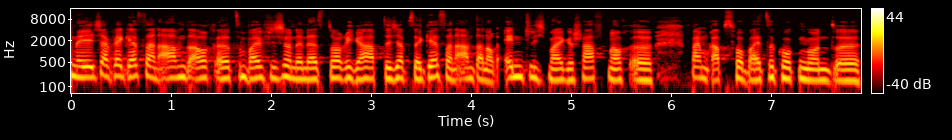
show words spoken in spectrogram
Nee, ich habe ja gestern Abend auch äh, zum Beispiel schon in der Story gehabt. Ich habe es ja gestern Abend dann auch endlich mal geschafft, noch äh, beim Raps vorbeizugucken. Und äh,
